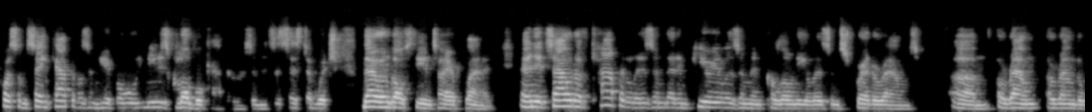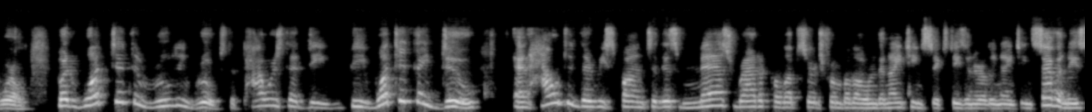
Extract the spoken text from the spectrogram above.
course, I'm saying capitalism here, but what we mean is global capitalism. It's a system which now engulfs the entire planet. And it's out of capitalism that imperialism and colonialism spread around. Um, around around the world, but what did the ruling groups, the powers that be, what did they do and how did they respond to this mass radical upsurge from below in the 1960s and early 1970s?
